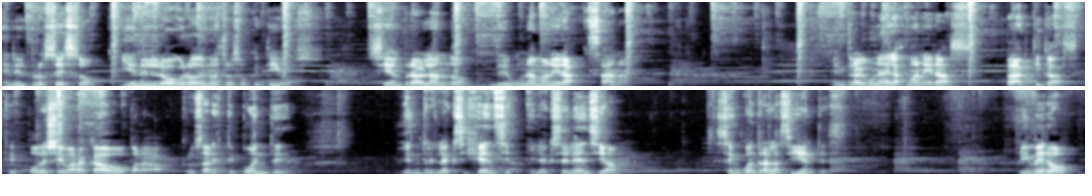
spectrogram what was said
en el proceso y en el logro de nuestros objetivos, siempre hablando de una manera sana. Entre algunas de las maneras prácticas que podés llevar a cabo para cruzar este puente entre la exigencia y la excelencia, se encuentran las siguientes. Primero,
